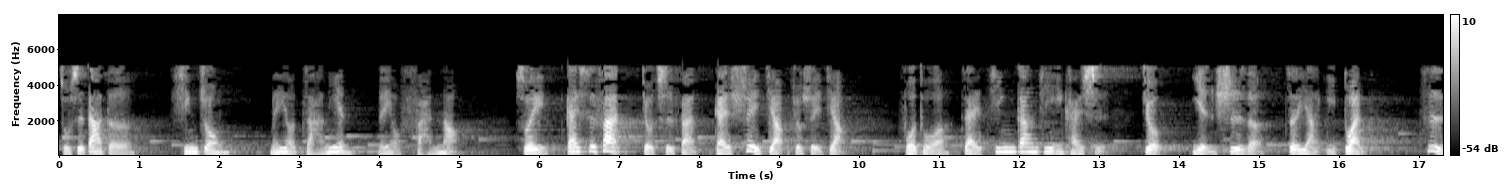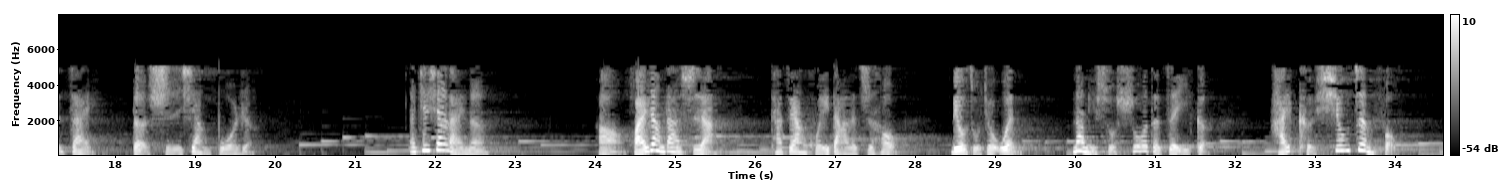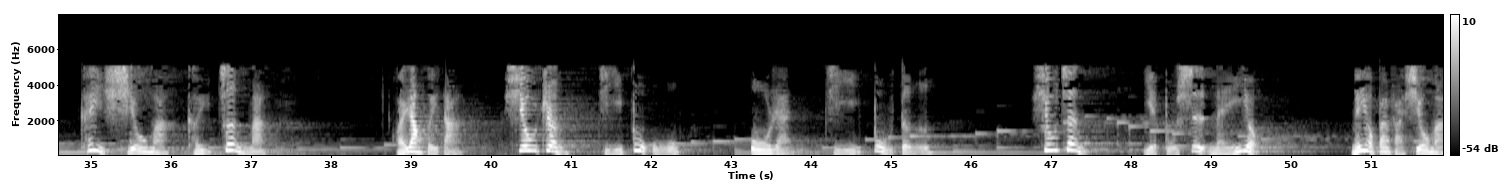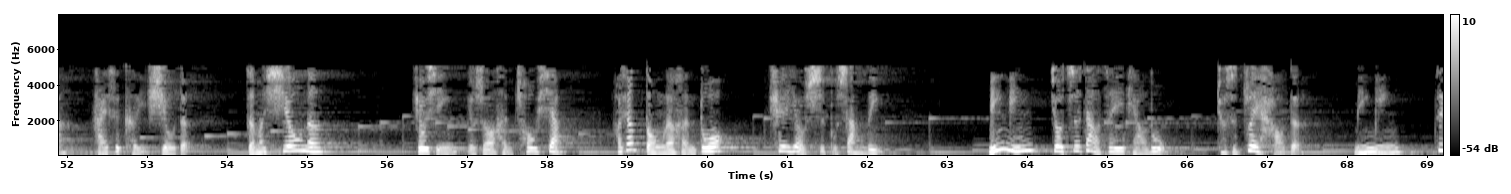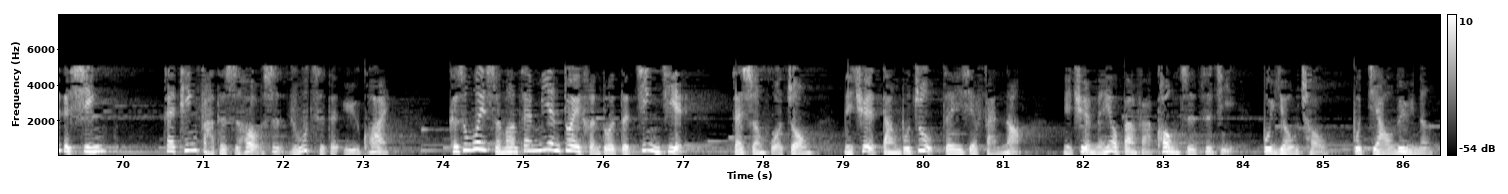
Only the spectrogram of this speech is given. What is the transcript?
祖师大德心中没有杂念，没有烦恼，所以该吃饭就吃饭，该睡觉就睡觉。佛陀在《金刚经》一开始就演示了这样一段自在的实相般若。那接下来呢？啊，怀让大师啊，他这样回答了之后，六祖就问。那你所说的这一个还可修正否？可以修吗？可以正吗？怀让回答：修正即不无，污染即不得。修正也不是没有，没有办法修吗？还是可以修的。怎么修呢？修行有时候很抽象。好像懂了很多，却又使不上力。明明就知道这一条路就是最好的，明明这个心在听法的时候是如此的愉快，可是为什么在面对很多的境界，在生活中你却挡不住这一些烦恼，你却没有办法控制自己不忧愁、不焦虑呢？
